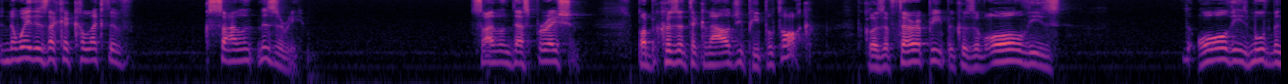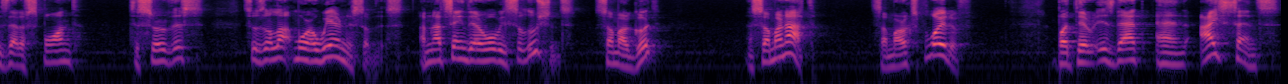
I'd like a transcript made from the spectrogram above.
in a way, there's like a collective silent misery, silent desperation. But because of technology, people talk. Because of therapy, because of all these, all these movements that have spawned to serve this. So there's a lot more awareness of this. I'm not saying there are always solutions. Some are good, and some are not. Some are exploitive. But there is that, and I sense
